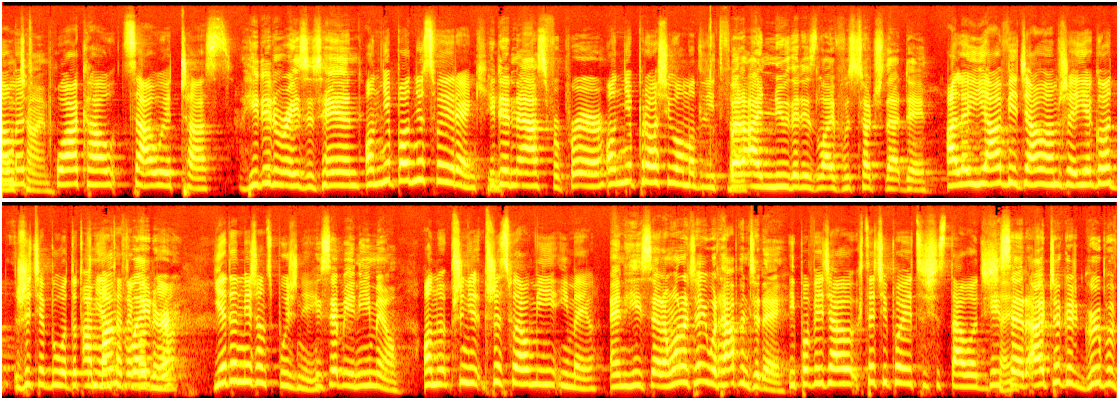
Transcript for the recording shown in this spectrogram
whole time. płakał cały czas. He didn't raise his hand. On nie podniósł swojej He ręki. didn't ask for prayer. On nie prosił o But modlitwę. I knew that his life was touched that day. Ale ja wiedziałam, że jego życie było dotknięte month tego later- dnia. Jeden miesiąc He później sent me an email on przysłał mi e-mail and he said, I want to tell you what happened today. i powiedział, chcę ci powiedzieć, co się stało He dzisiaj. said, I took a group of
